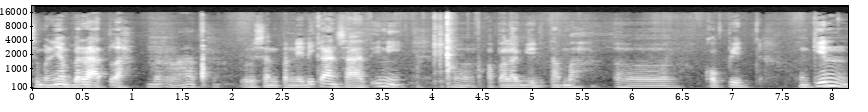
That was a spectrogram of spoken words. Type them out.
sebenarnya berat lah. Berat. Urusan pendidikan saat ini eh, apalagi ditambah eh, covid. Mungkin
